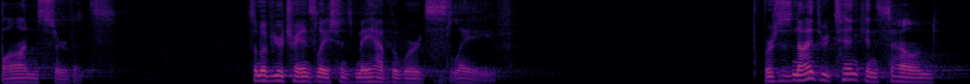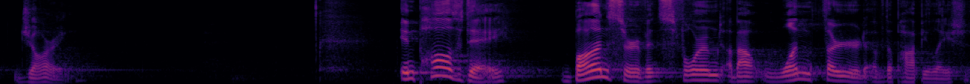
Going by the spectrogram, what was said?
bond servants? Some of your translations may have the word slave. Verses 9 through 10 can sound jarring. In Paul's day, bond servants formed about one third of the population.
